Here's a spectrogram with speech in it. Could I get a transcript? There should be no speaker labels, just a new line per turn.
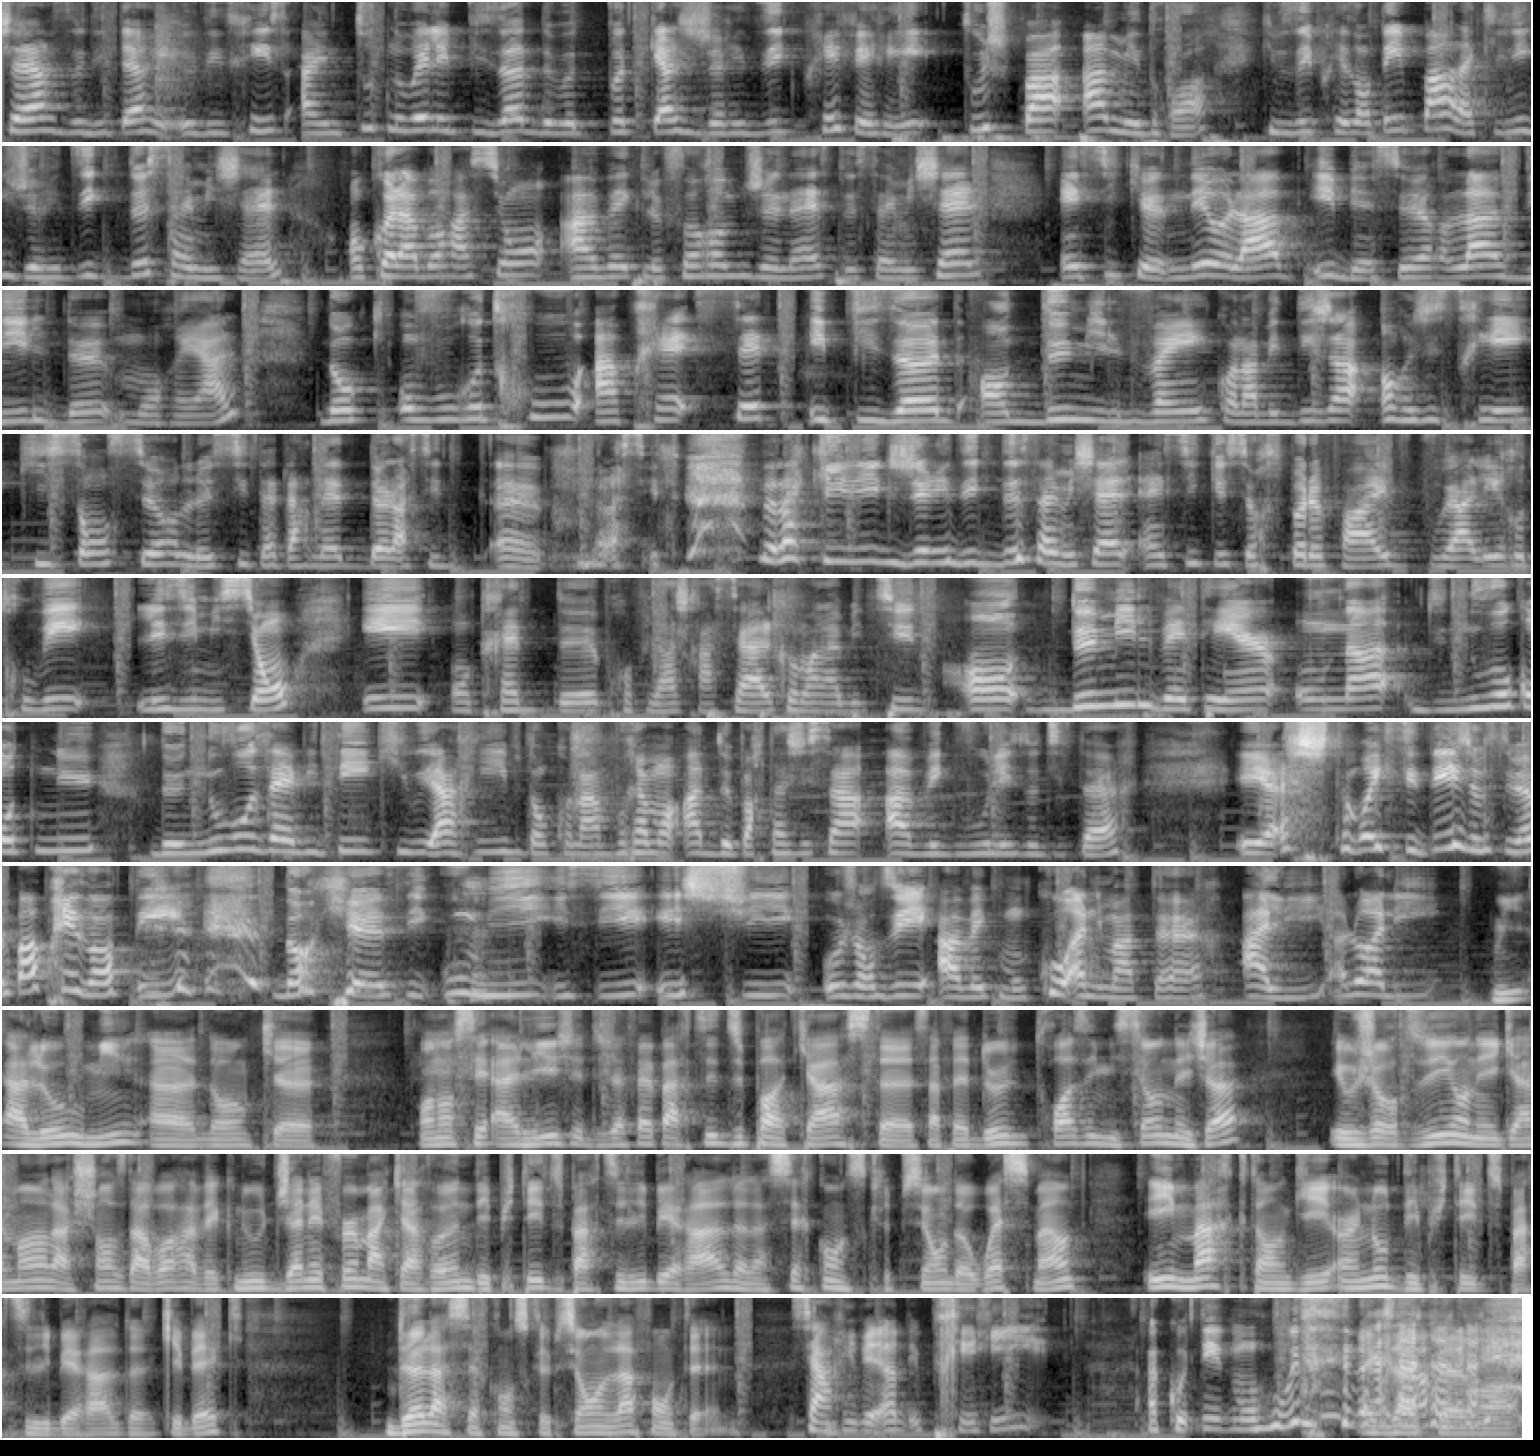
Chers auditeurs et auditrices, à un tout nouvel épisode de votre podcast juridique préféré, Touche pas à mes droits, qui vous est présenté par la clinique juridique de Saint-Michel, en collaboration avec le Forum jeunesse de Saint-Michel, ainsi que Néolab et bien sûr la ville de Montréal. Donc, on vous retrouve après sept épisodes en 2020 qu'on avait déjà enregistrés, qui sont sur le site internet de la, site, euh, de la, site, de la clinique juridique de Saint-Michel, ainsi que sur Spotify. Vous pouvez aller retrouver les émissions et on traite de profilage racial comme à l'habitude. En 2021, on a du nouveau contenu, de nouveaux invités qui arrivent, donc on a vraiment hâte de partager ça avec vous, les auditeurs. Et euh, je suis tellement excitée, je me suis même pas présentée. Donc, euh, c'est Oumi ici et je suis aujourd'hui avec mon co-animateur Ali. Allô Ali?
Oui, allô, Oumi. Euh, donc, euh, mon nom c'est Ali. J'ai déjà fait partie du podcast. Ça fait deux, trois émissions déjà. Et aujourd'hui, on a également la chance d'avoir avec nous Jennifer Macaron, députée du Parti libéral de la circonscription de Westmount, et Marc Tanguay, un autre député du Parti libéral de Québec, de la circonscription La Fontaine.
C'est arrivé à des prairies à côté de mon hood.
Exactement.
